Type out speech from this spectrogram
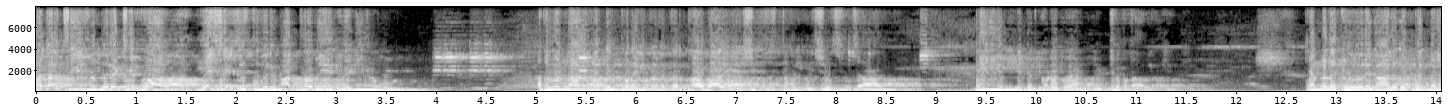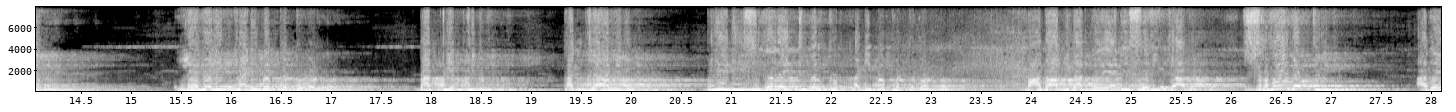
തകർച്ചയിൽ നിന്ന് രക്ഷിപ്പാൻ യേശു ക്രിസ്തുവിന് മാത്രമേ കഴിയൂ. അതുകൊണ്ടാണ് നിങ്ങൾ പറയുന്നത് കർത്താവായ യേശു ക്രിസ്തുവിൽ വിശ്വസിച്ചാൽ നീയും നിന്റെ കുടുംബവും രക്ഷപ്പെടാവിക്കും ഞങ്ങളൊക്കെ ഒരു കാലഘട്ടങ്ങളിൽ ലഹരിക്ക് അടിമപ്പെട്ടുകൊണ്ട് മദ്യത്തിനും കഞ്ചാവിനും ബീഡി സിഗരറ്റുകൾക്കും അടിമപ്പെട്ടുകൊണ്ട് മാതാപിതാക്കളെ അനുസരിക്കാതെ സമൂഹത്തിൽ അത്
